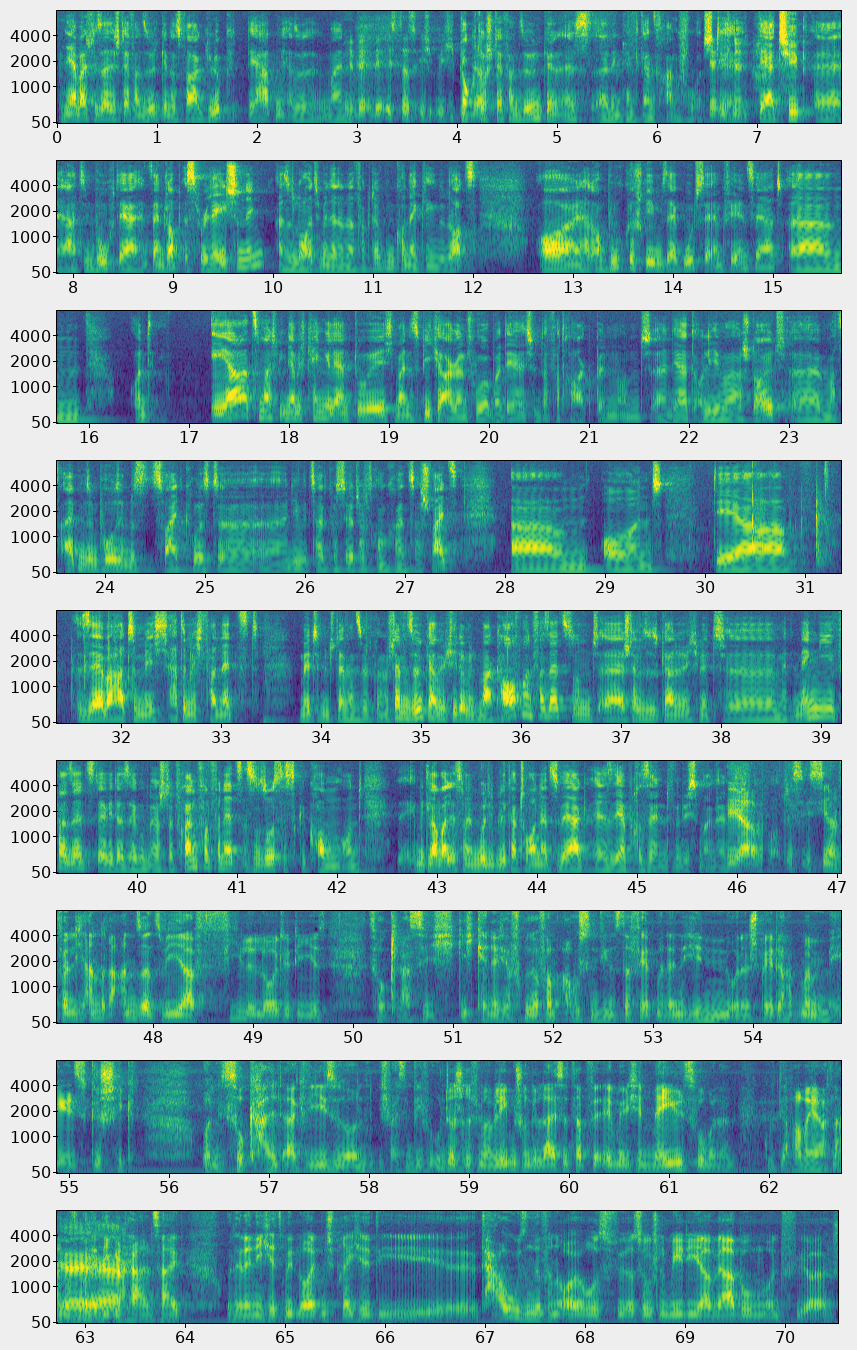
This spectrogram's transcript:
Ja, beispielsweise Stefan Söhngen, das war Glück, der hat mir, also mein wer, wer, ist das? Ich, ich Dr. Stefan Söhngen ist, äh, den kennt ganz Frankfurt. Ja, der, der, Typ äh, hat ein Buch, der, sein Job ist Relationing, also Leute miteinander verknüpfen, Connecting the Dots. Und hat auch ein Buch geschrieben, sehr gut, sehr empfehlenswert. Ähm, und er zum Beispiel, ihn habe ich kennengelernt durch meine Speaker-Agentur, bei der ich unter Vertrag bin. Und äh, der hat Oliver Stolz, äh, macht das Alpensymposium, das zweitgrößte, äh, die zweitgrößte Wirtschaftskonkurrenz der Schweiz. Ähm, und der selber hatte mich, hatte mich vernetzt mit, mit Stefan Sülke. Und Stefan Sülke habe ich wieder mit Marc Kaufmann versetzt und äh, Stefan Sülke habe ich mit, äh, mit Mengi versetzt, der wieder sehr gut mit der Stadt Frankfurt vernetzt ist und so ist es gekommen. Und äh, mittlerweile ist mein Multiplikatornetzwerk äh, sehr präsent, würde ich es mal nennen. Ja, das ist ja ein völlig anderer Ansatz, wie ja viele Leute, die jetzt so klassisch, ich kenne ja früher vom Außendienst, da fährt man dann hin oder später hat man Mails geschickt und so Kaltakquise und ich weiß nicht, wie viele Unterschriften ich in meinem Leben schon geleistet habe für irgendwelche Mails, wo man dann, gut, da war man ja lange ja, vor der digitalen Zeit. Oder wenn ich jetzt mit Leuten spreche, die äh, Tausende von Euros für Social Media Werbung und für äh,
